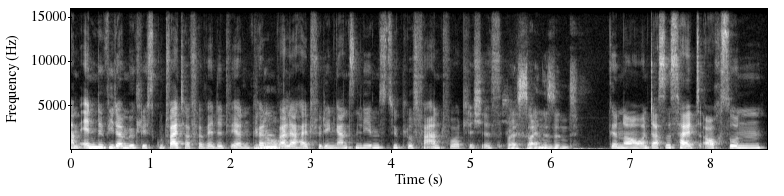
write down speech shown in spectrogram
am Ende wieder möglichst gut weiterverwendet werden können, genau. weil er halt für den ganzen Lebenszyklus verantwortlich ist. Weil es seine sind. Genau, und das ist halt auch so ein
